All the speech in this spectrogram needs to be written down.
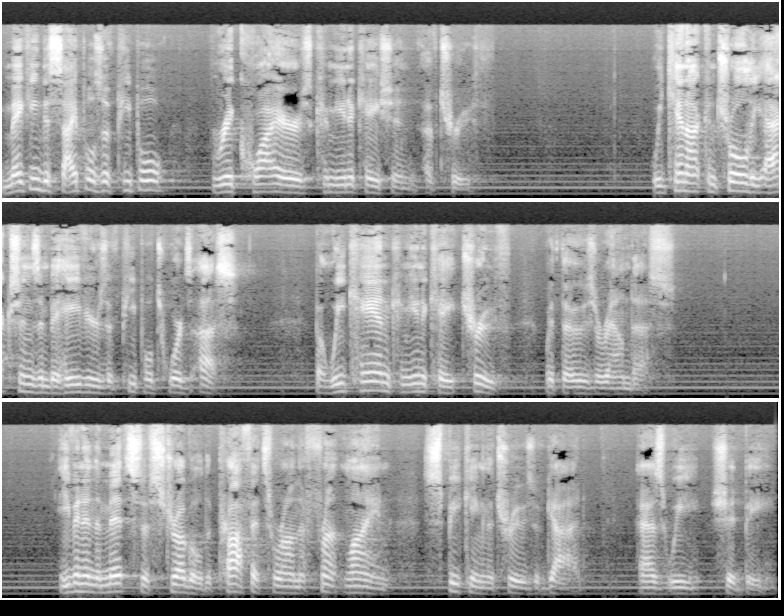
Making disciples of people requires communication of truth. We cannot control the actions and behaviors of people towards us, but we can communicate truth with those around us. Even in the midst of struggle, the prophets were on the front line speaking the truths of God, as we should be.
